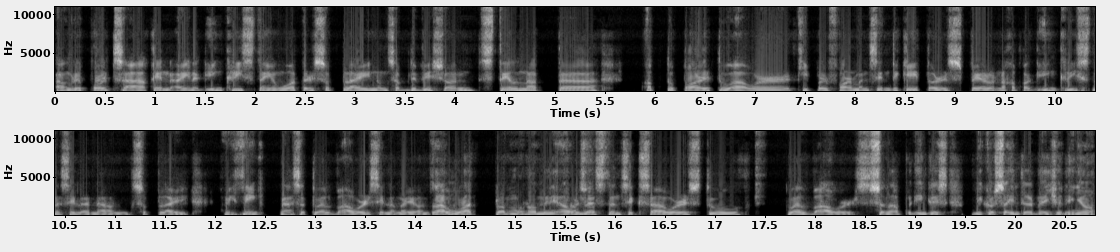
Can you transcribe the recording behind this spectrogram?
ang report sa akin ay nag-increase na yung water supply ng subdivision. Still not uh, up to par to our key performance indicators pero nakapag-increase na sila ng supply. I think nasa 12 hours sila ngayon. So, From what? From how many from hours? less than 6 hours to 12 hours. So nakapag-increase because sa intervention ninyo.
